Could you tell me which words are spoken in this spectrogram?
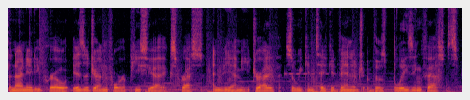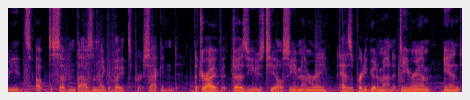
The 980 Pro is a Gen 4 PCI Express NVMe drive, so we can take advantage of those blazing fast speeds up to 7000 megabytes per second. The drive does use TLC memory, it has a pretty good amount of DRAM, and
